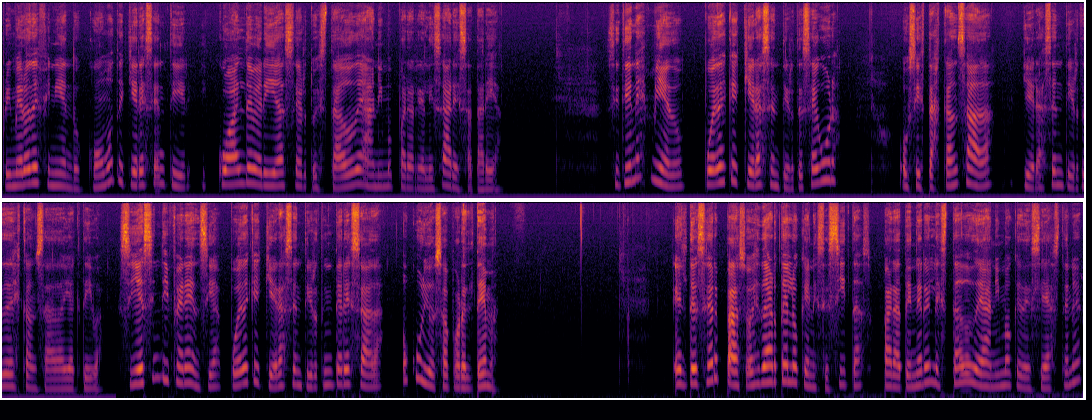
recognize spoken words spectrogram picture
primero definiendo cómo te quieres sentir y cuál debería ser tu estado de ánimo para realizar esa tarea. Si tienes miedo, puede que quieras sentirte segura, o si estás cansada, quieras sentirte descansada y activa. Si es indiferencia, puede que quieras sentirte interesada o curiosa por el tema. El tercer paso es darte lo que necesitas para tener el estado de ánimo que deseas tener.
